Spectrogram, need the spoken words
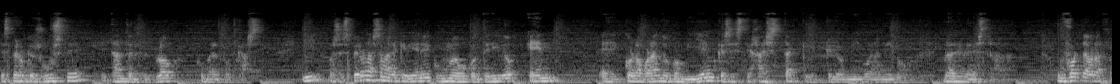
Espero que os guste, tanto en el blog como en el podcast. Y os espero la semana que viene con un nuevo contenido en eh, colaborando con Guillem, que es este hashtag que creó mi buen amigo Vladimir Estrada. Un fuerte abrazo.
